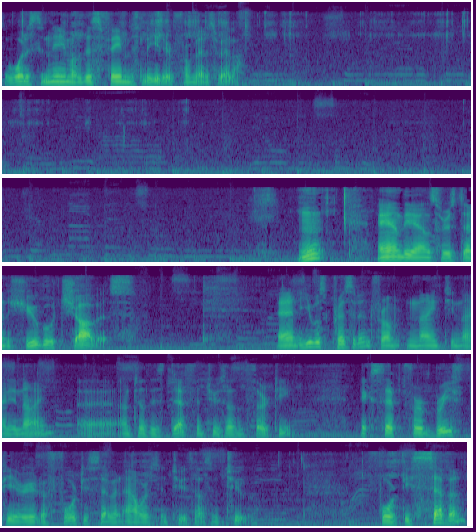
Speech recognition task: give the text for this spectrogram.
So what is the name of this famous leader from Venezuela? Hmm? And the answer is then Hugo Chavez. And he was president from 1999 uh, until his death in 2013, except for a brief period of 47 hours in 2002. 47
